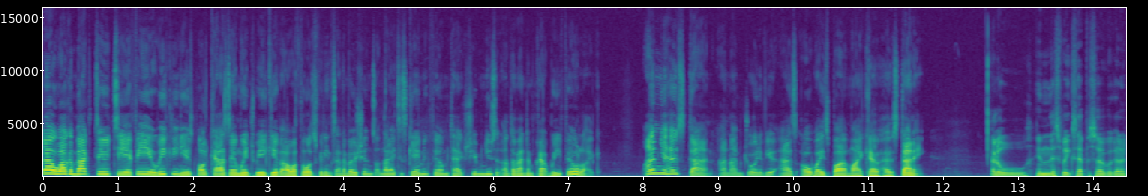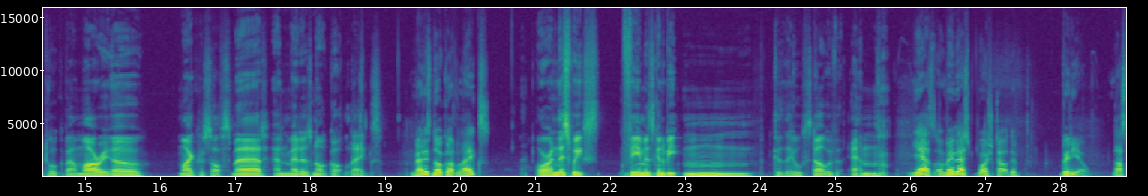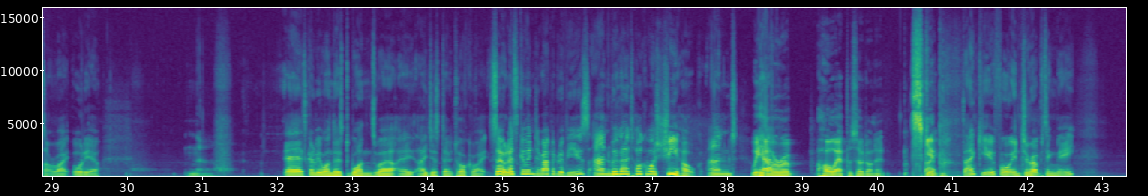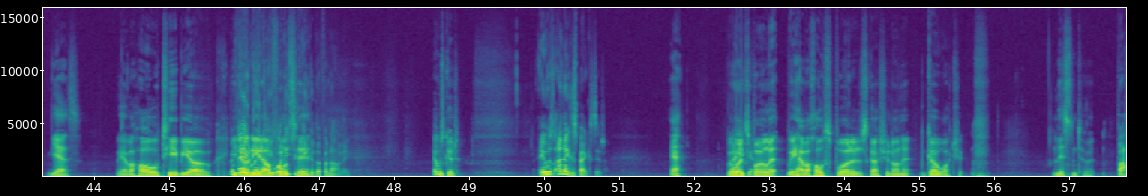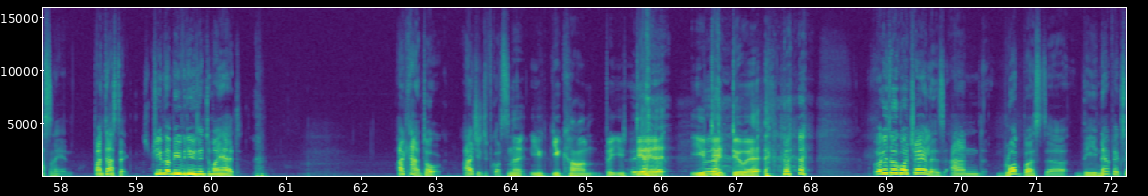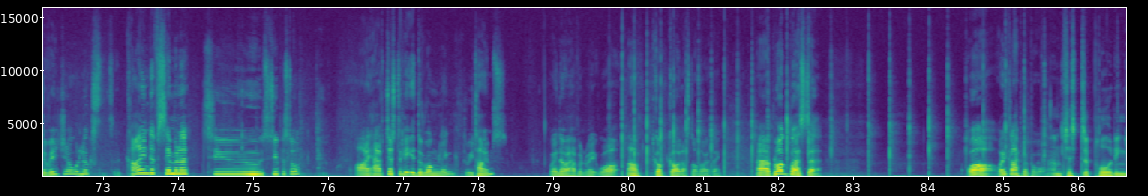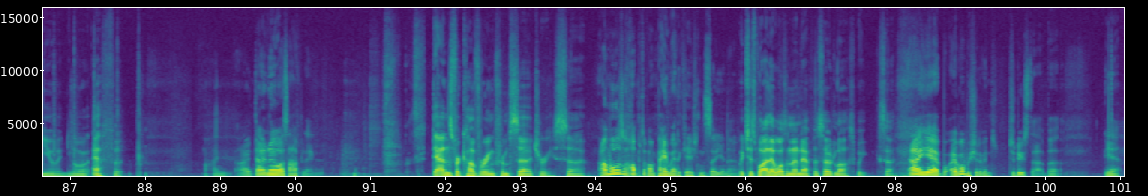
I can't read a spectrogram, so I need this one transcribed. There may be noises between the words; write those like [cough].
Hello, welcome back to TFE, a weekly news podcast in which we give our thoughts, feelings, and emotions on the latest gaming, film, tech, streaming news, and other random crap we feel like. I'm your host, Dan, and I'm joined with you as always by my co host, Danny. Hello. In this week's episode, we're going to talk about Mario, Microsoft's mad, and Meta's not got legs. Meta's not got legs. Or in this week's theme is going to be mmm, because they all start with M. Yes, or maybe that's what I should title the video. That's not right. Audio. No. Yeah, it's going to be one of those ones where I, I just don't talk right. So let's go into rapid reviews, and we're going to talk about She Hulk. And We, have, a re- whole episode on it. Skip. Thank, thank you for interrupting me. Yes. We have a whole TBO. But you don't need our quickly, what did you think of the finale? It was good. It was unexpected. Yeah. We There won't spoil it. We have a whole spoiler discussion on it. Go watch it. [laughs] Listen to it. Fascinating. Fantastic. Stream that movie news into my head. [laughs] I can't talk. I actually forgot to say. No, you you can't, but you did Yeah. it. You [laughs] did do it. [laughs] We're going to talk about trailers. And Blockbuster, the Netflix original, looks kind of similar to Superstore. I have just deleted the wrong link three times. Wait, no, I haven't. Wait, what? Oh, God, God, that's not the right thing. Uh, Blockbuster. What? What are you clapping about? I'm just applauding you and your effort. I, I don't know what's happening. Dan's recovering from surgery, so I'm also hopped up on pain medication, so you know. which is why there wasn't an episode last week. So Oh yeah, but I probably should have introduced that, but yeah,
